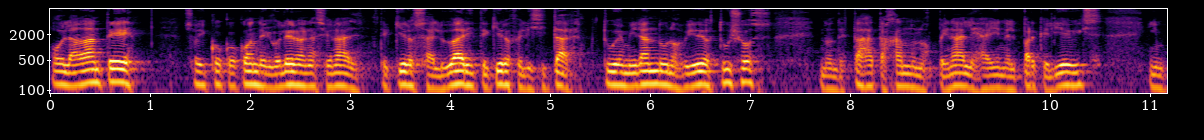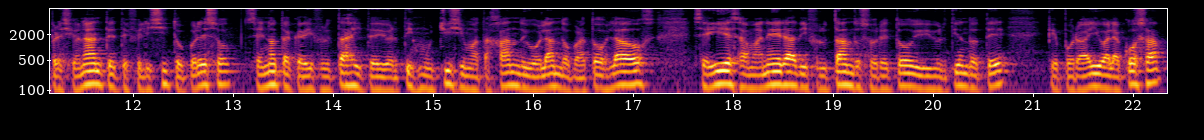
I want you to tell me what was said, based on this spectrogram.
Hola Dante, soy Coco Con del Golero Nacional. Te quiero saludar y te quiero felicitar. Estuve mirando unos videos tuyos donde estás atajando unos penales ahí en el Parque Lievis. Impresionante, te felicito por eso. Se nota que disfrutás y te divertís muchísimo atajando y volando para todos lados. Seguí de esa manera, disfrutando sobre todo y divirtiéndote, que por ahí va la cosa.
